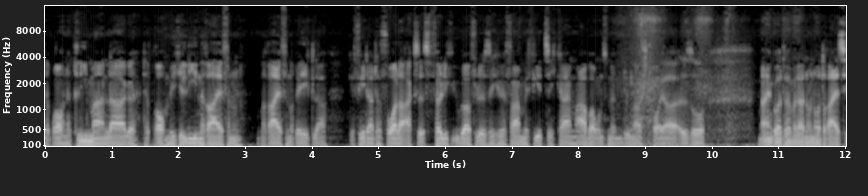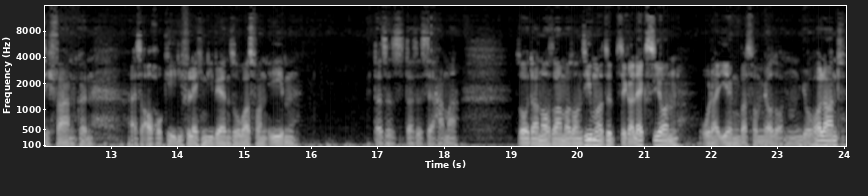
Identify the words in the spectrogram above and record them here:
der braucht eine Klimaanlage, der braucht Michelin-Reifen, einen Reifenregler. Gefederte Vorderachse ist völlig überflüssig. Wir fahren mit 40 km/h bei uns mit dem Düngerstreuer. Also, mein Gott, wenn wir da nur noch 30 fahren können, ist auch okay. Die Flächen, die werden sowas von eben. Das ist, das ist der Hammer. So, dann noch sagen wir so ein 770er Lexion oder irgendwas von mir aus auch ein New Holland.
